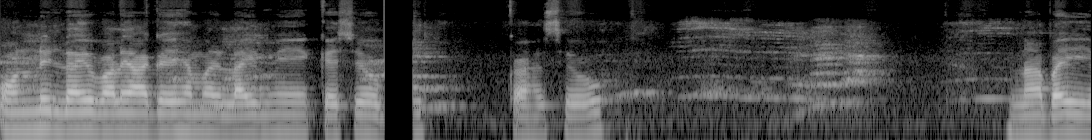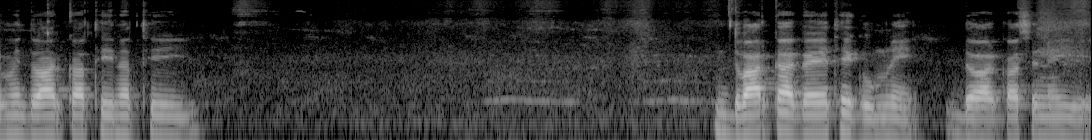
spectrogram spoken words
ओनली लाइव वाले आ गए हमारे लाइव में। कैसे हो? कहाँ से हो ના ભાઈ અમે દ્વારકાથી નથી द्वारका गए थे घूमने द्वारका से नहीं है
